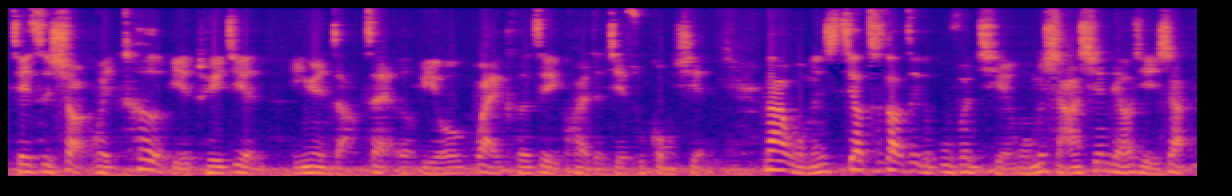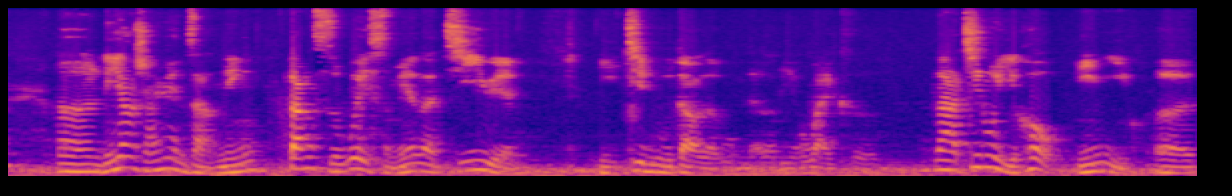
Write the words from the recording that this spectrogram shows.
这次校友会特别推荐林院长在耳鼻喉外科这一块的杰出贡献。那我们要知道这个部分前，我们想要先了解一下，呃林耀祥院长，您当时为什么样的机缘，你进入到了我们的耳鼻喉外科？那进入以后，您以呃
